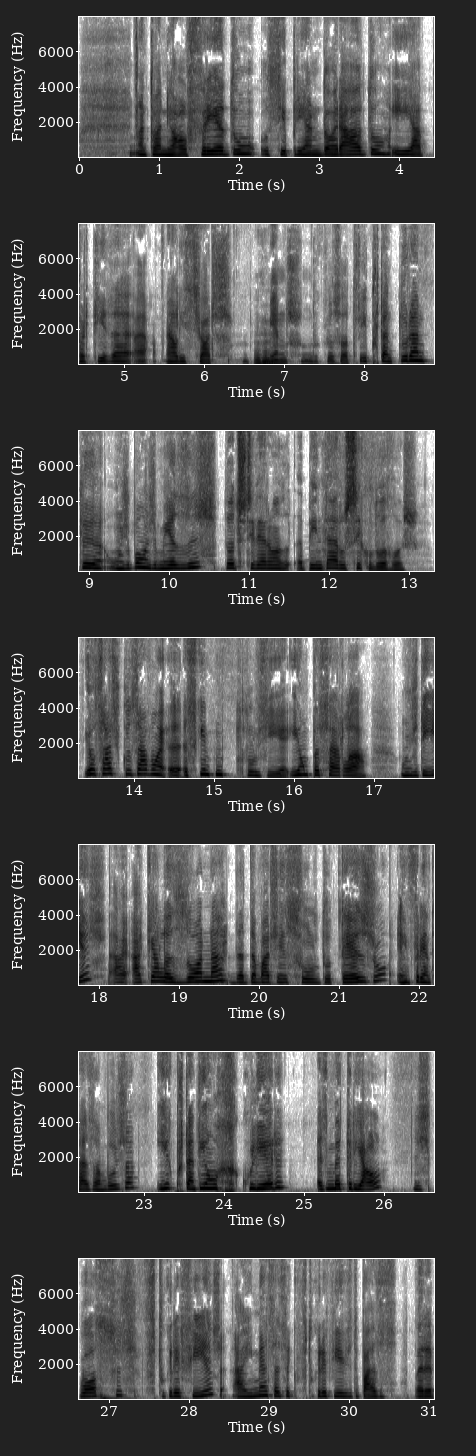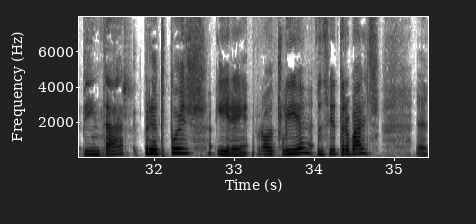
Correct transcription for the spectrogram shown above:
António Alfredo, o Cipriano Dourado e, à partida, a Alice Jorge, uhum. menos do que os outros. E, portanto, durante uns bons meses. Todos estiveram a pintar o ciclo do arroz? Eles acho que usavam a, a seguinte metodologia: iam passar lá uns dias, àquela zona da, da margem sul do Tejo, em frente à Zambuja, e, portanto, iam recolher material, esboços, fotografias. Há imensas fotografias de base. Para pintar? Para depois irem para o ateliê fazer trabalhos eh,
